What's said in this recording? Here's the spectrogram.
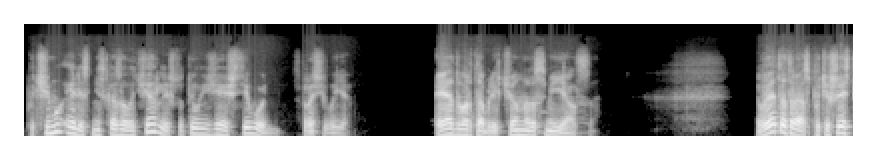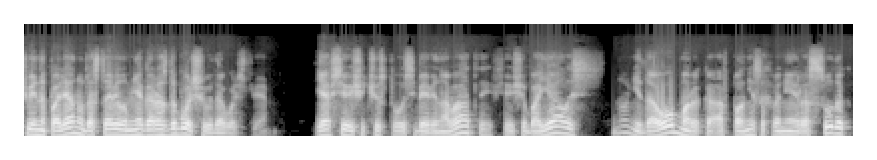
Почему Элис не сказала Чарли, что ты уезжаешь сегодня? спросила я. Эдвард облегченно рассмеялся. В этот раз путешествие на поляну доставило мне гораздо большее удовольствие. Я все еще чувствовала себя виноватой, все еще боялась, ну, не до обморока, а вполне сохраняя рассудок,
